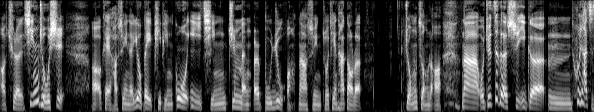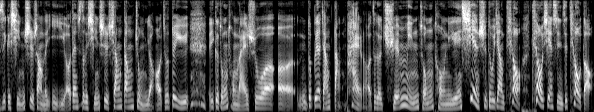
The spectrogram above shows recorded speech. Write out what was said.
啊，去了新竹市啊。OK，好，所以呢又被批评过疫情之门而不入啊。那所以昨天他到了种种了哦。那我觉得这个是一个嗯，或许它只是一个形式上的意义哦，但是这个形式相当重要哦。就对于一个总统来说，呃，你都不要讲党派了，这个全民总统，你连县市都会这样跳跳县市，你是跳岛，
